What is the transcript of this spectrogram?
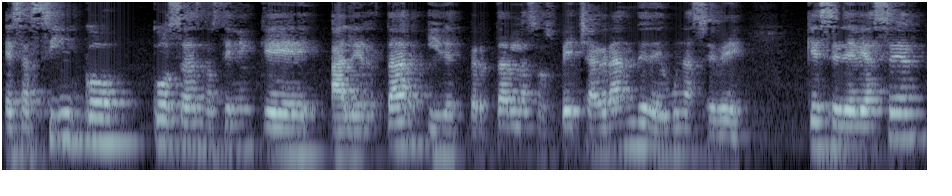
Esas cinco cosas nos tienen que alertar y despertar la sospecha grande de una CB. ¿Qué se debe hacer?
